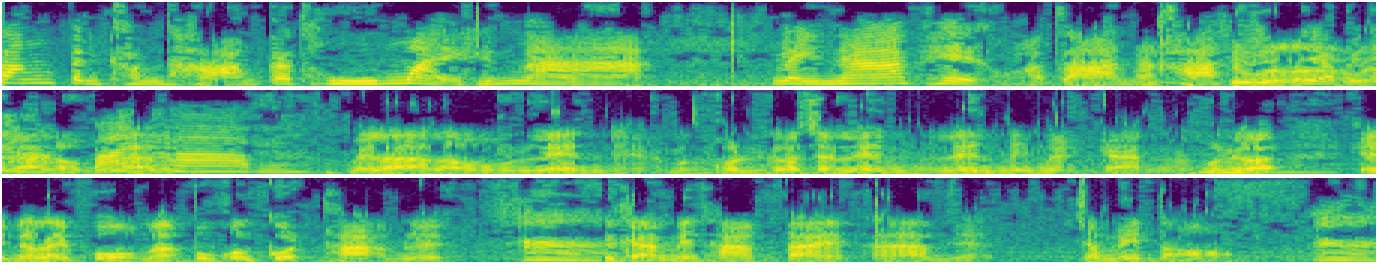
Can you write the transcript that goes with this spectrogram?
ตั้งเป็นคำถามกระทู้ใหม่ขึ้นมา ในหน้าเพจของอาจารย์นะคะคือเวลาอย่าไปเวถาลามเราใต้เวลา ภาพนะ เวลาเราเล่นเนี่ยบางคนก็จะเล่นเล่นไม่เหมือนกันบางคนก็เห็นอะไรโผล่มาปุ๊บก็กดถามเลย อ่า คือการไปถามใต้ภาพเนี่ย จะไม่ตอบ อ่า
